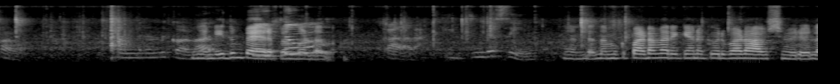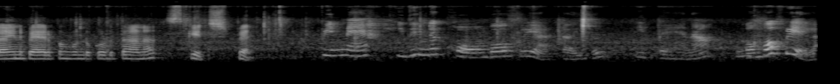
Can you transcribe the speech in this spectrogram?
കളർ. പന്ത്രണ്ട് കളർ. ഇതും പേരപ്പം കൊണ്ടുവന്നു ഇതിന്റെ സെയിം ഉണ്ട് നമുക്ക് പടം വരയ്ക്കാനൊക്കെ ഒരുപാട് ആവശ്യം വരുമല്ലോ. അതിന് പേരപ്പം കൊണ്ട് കൊടുത്താണ് സ്കെച്ച് പെൻ. പിന്നെ ഇതിന്റെ കോംബോ ഫ്രീ ആട്ടോ ഇത്. ഈ പേന. കോംബോ ഫ്രീ അല്ല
